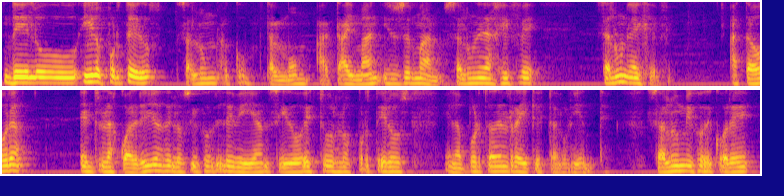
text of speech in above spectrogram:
De lo, y los porteros, Salún, Acub, Talmón, Ataimán y sus hermanos. Salún era, jefe, Salún era el jefe. Hasta ahora, entre las cuadrillas de los hijos de Leví han sido estos los porteros en la puerta del rey que está al oriente. Salún, hijo de Coré,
